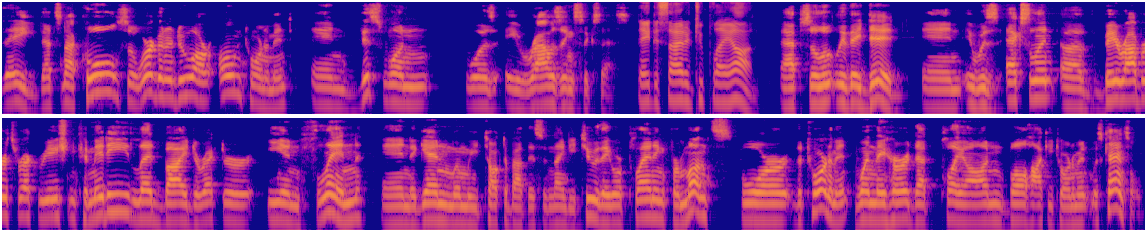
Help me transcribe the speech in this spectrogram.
hey, that's not cool, so we're going to do our own tournament. And this one was a rousing success. They decided to play on. Absolutely, they did. And it was excellent. Uh, Bay Roberts Recreation Committee, led by Director Ian Flynn. And again, when we talked about this in 92, they were planning for months for the tournament when they heard that Play On ball hockey tournament was canceled.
